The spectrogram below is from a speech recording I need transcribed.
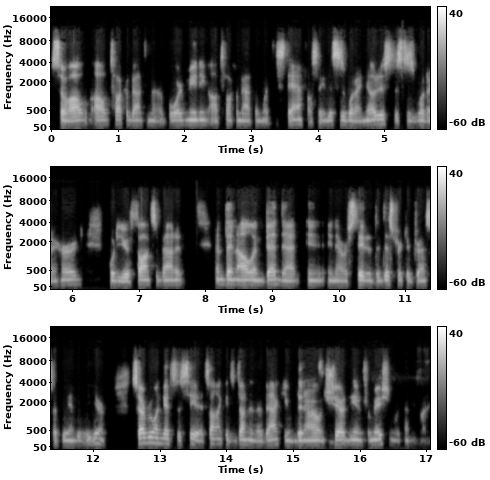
So I'll I'll talk about them in a board meeting. I'll talk about them with the staff. I'll say this is what I noticed. This is what I heard. What are your thoughts about it? And then I'll embed that in, in our state of the district address at the end of the year. So everyone gets to see it. It's not like it's done in a vacuum. Then I don't share the information with anybody.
